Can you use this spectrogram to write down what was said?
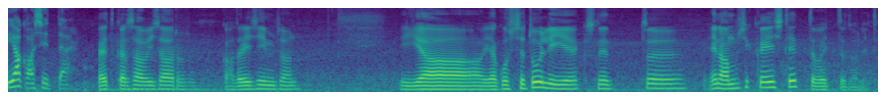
jagasite? Edgar Savisaar, Kadri Simson ja, ja kust see tuli, eks need enamus ikka Eesti ettevõtjad olid.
